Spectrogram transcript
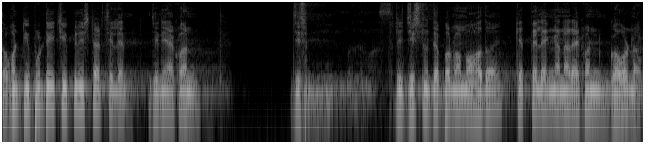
তখন ডিপুটি চিফ মিনিস্টার ছিলেন, যিনি এখন শ্রী জিষ্ণুদেব বর্মা মহোদয়, কে তেলেঙ্গানার এখন গভর্নর।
